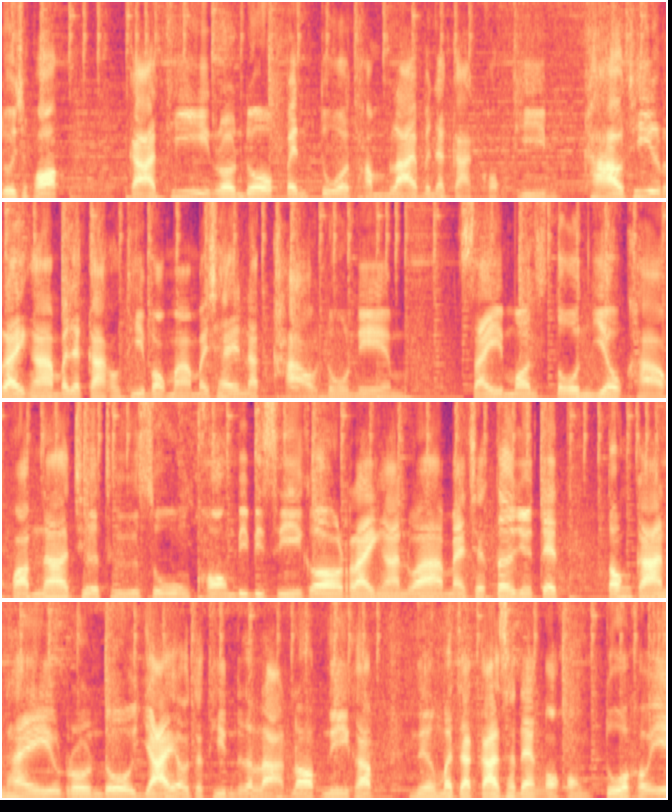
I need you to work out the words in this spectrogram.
โดยเฉพาะการที่โรนโดเป็นตัวทำลายบรรยากาศของทีม ข่าวที่รายงานบรรยากาศของทีมออกมาไม่ใช่นักข่าวโนเนมไซมอนสโตนเหยี่ยวข่าวความน่าเชื่อถือสูงของ BBC ก็รายงานว่าแมนเชสเตอร์ยูไนเต็ด ต้องการให้โรนโดย้ายออกจากทีมในตลาดรอบนี้ครับ เนื่องมาจากการแสดงออกของตัวเขาเอ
